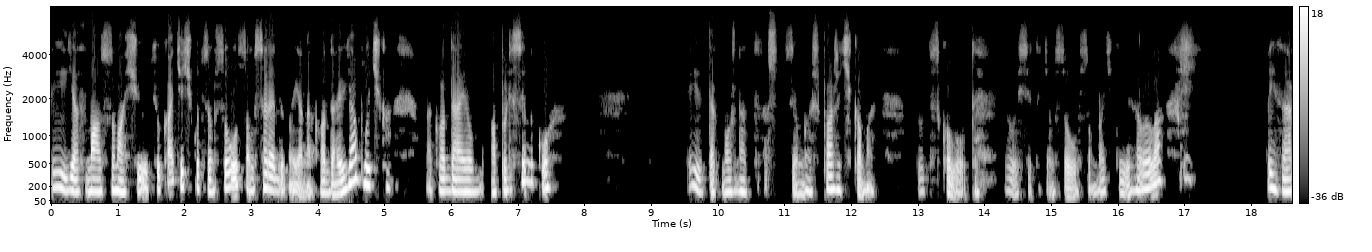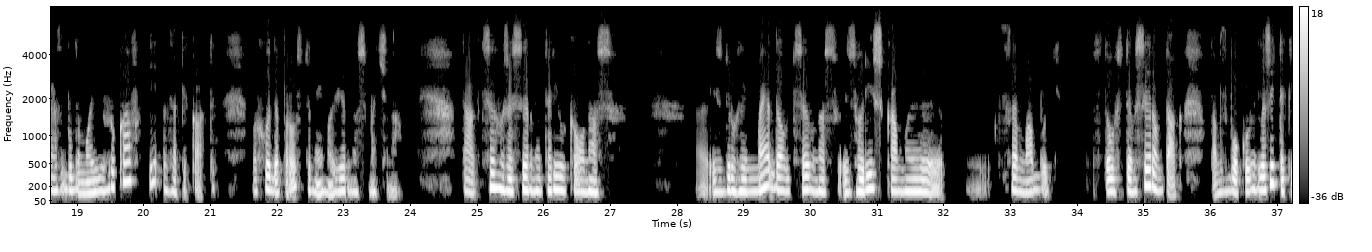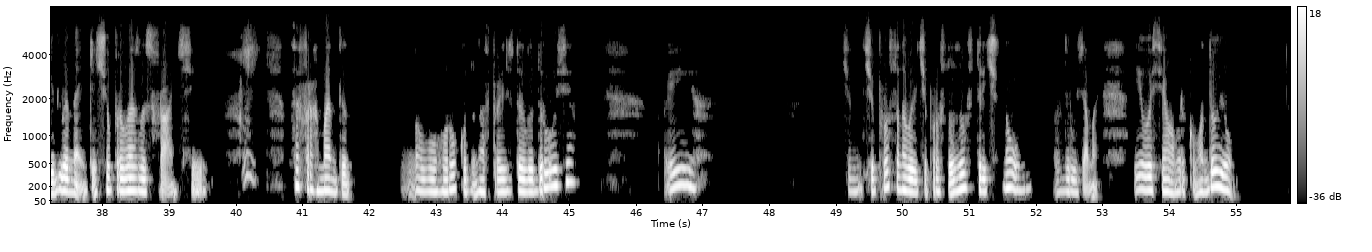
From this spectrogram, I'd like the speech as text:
І я змащую цю качечку цим соусом. Всередину я накладаю яблучка, накладаю апельсинку. І так можна цими шпажечками тут сколоти. І ось я таким соусом, бачите, її залила. І зараз будемо її в рукав і запікати. Виходить просто неймовірно смачна. Так, це вже сирна тарілка у нас е, із другим медом, це у нас із горішками, це, мабуть, з товстим сиром, так, там збоку він лежить такий длинненький, що привезли з Франції. Це фрагменти Нового року до нас приїздили друзі. І чи, чи просто новий, чи просто зустріч, ну, з друзями. І ось я вам рекомендую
